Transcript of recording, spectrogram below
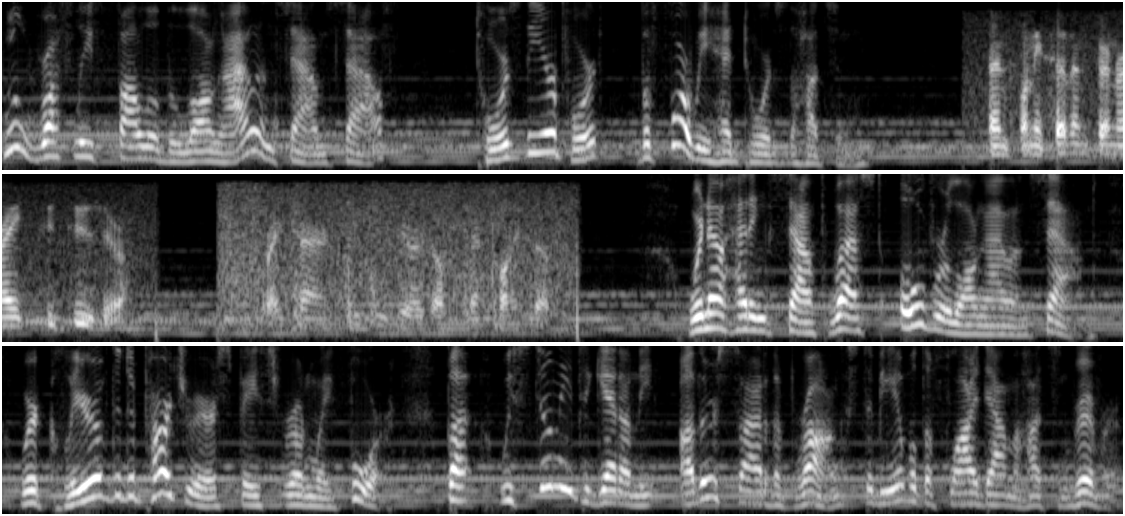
we'll roughly follow the Long Island Sound south towards the airport before we head towards the Hudson. 1027, turn right 220. Right turn 220, Delta 1027. We're now heading southwest over Long Island Sound. We're clear of the departure airspace for runway 4, but we still need to get on the other side of the Bronx to be able to fly down the Hudson River.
